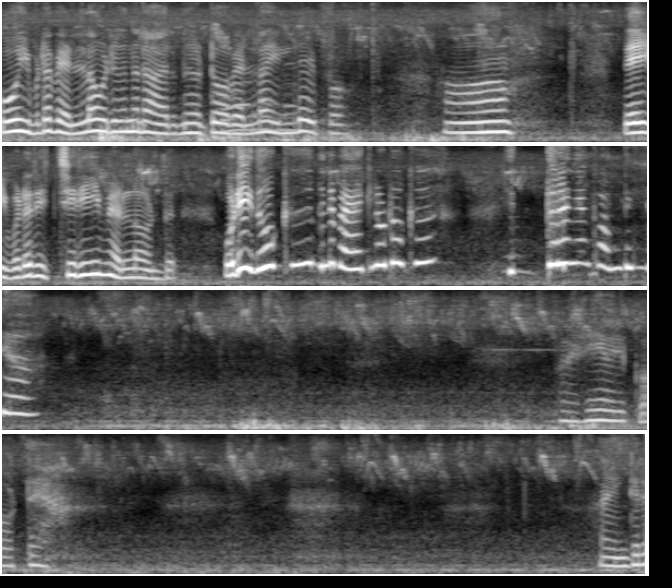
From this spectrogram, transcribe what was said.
ഓ ഇവിടെ വെള്ളം ഒഴുകുന്നിടായിരുന്നു കേട്ടോ. വെള്ളം ഇല്ല ഇപ്പോൾ ആ ദേ ഇവിടെ ഒരു ഇച്ചിരിയും വെള്ളമുണ്ട്. ഒടി ഇത് നോക്ക് ഇതിന്റെ ബാക്കിലോട്ട് നോക്ക്. ഇത്ര ഞാൻ കണ്ടില്ല. പഴയ ഒരു കോട്ടയാ. ഭയങ്കര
